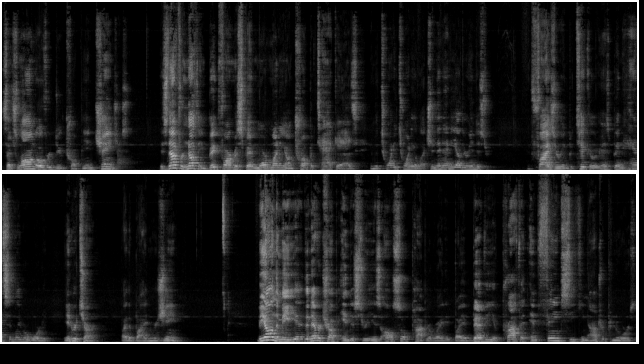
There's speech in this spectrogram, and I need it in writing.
such long overdue Trumpian changes. It's not for nothing Big Pharma spent more money on Trump attack ads in the 2020 election than any other industry. And Pfizer, in particular, has been handsomely rewarded in return by the Biden regime. Beyond the media, the Never Trump industry is also populated by a bevy of profit and fame seeking entrepreneurs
